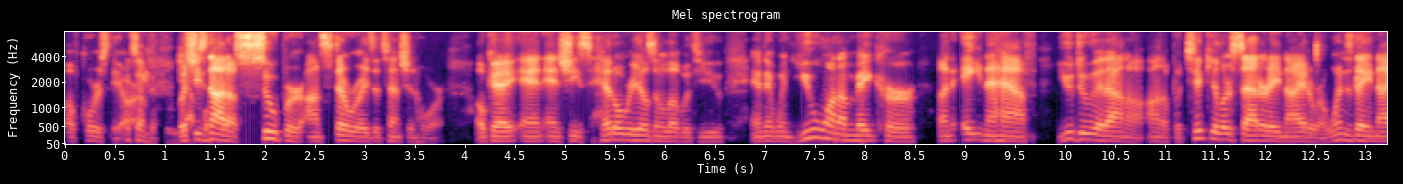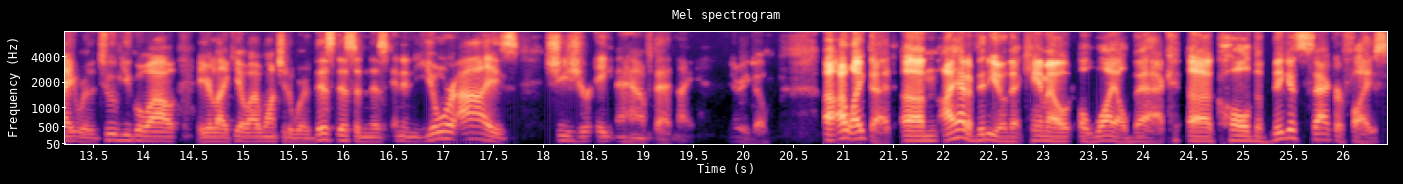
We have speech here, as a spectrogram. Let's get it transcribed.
Of course they are. But she's not a super on steroids attention whore. okay, and and she's head over heels in love with you, and then when you want to make her an eight and a half, you do that on a on a particular Saturday night or a Wednesday night where the two of you go out and you're like, yo, I want you to wear this, this, and this, and in your eyes, she's your eight and a half that night. There you go. Uh, I like that. Um, I had a video that came out a while back uh, called "The Biggest Sacrifice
